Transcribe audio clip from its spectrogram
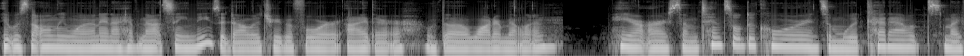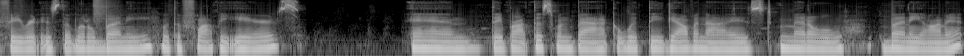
It was the only one, and I have not seen these at Dollar Tree before either with the watermelon. Here are some tinsel decor and some wood cutouts. My favorite is the little bunny with the floppy ears. And they brought this one back with the galvanized metal bunny on it.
